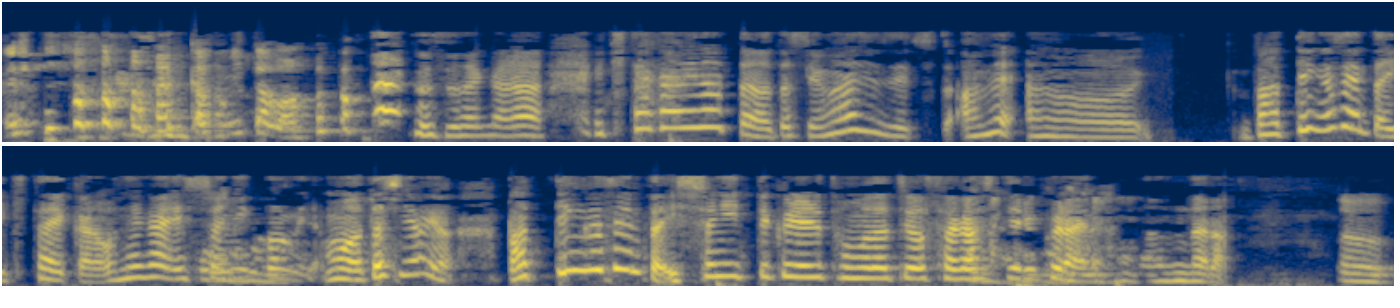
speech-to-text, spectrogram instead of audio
なんか見たわ。そうだから、え北上だったら私マジでちょっと、あめ、あのーバッティングセンター行きたいからお願い一緒に行こうみたいな。もう私の今、バッティングセンター一緒に行ってくれる友達を探してるくらいの、なんなら。うん。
